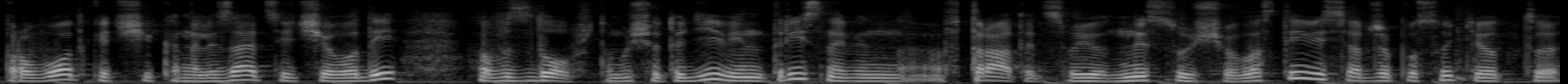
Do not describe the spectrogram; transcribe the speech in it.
проводки чи каналізації чи води вздовж, тому тому що тоді він трісне, він втратить свою несущу властивість, адже по суті, от е,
